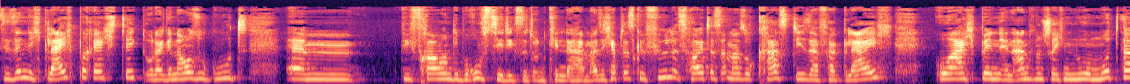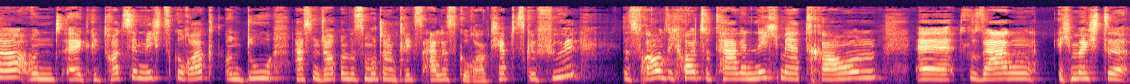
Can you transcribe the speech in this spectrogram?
sie sind nicht gleichberechtigt oder genauso gut ähm, wie Frauen, die berufstätig sind und Kinder haben. Also ich habe das Gefühl, ist heute ist immer so krass dieser Vergleich. Oh, ich bin in Anführungsstrichen nur Mutter und äh, krieg trotzdem nichts gerockt und du hast einen Job und bist Mutter und kriegst alles gerockt. Ich habe das Gefühl, dass Frauen sich heutzutage nicht mehr trauen, äh, zu sagen, ich möchte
